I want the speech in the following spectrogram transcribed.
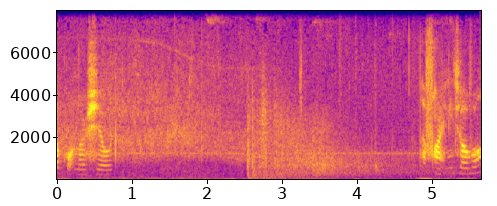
I've got no shield. They're fighting each other.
